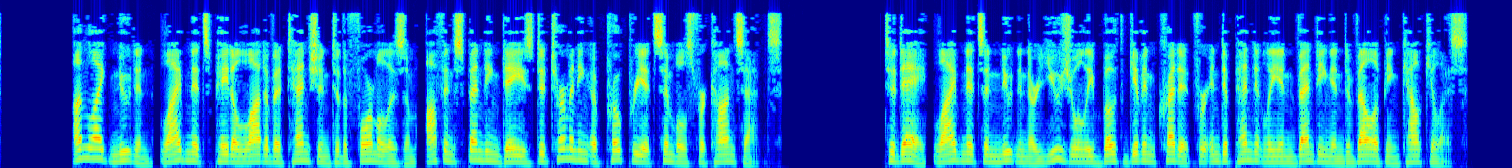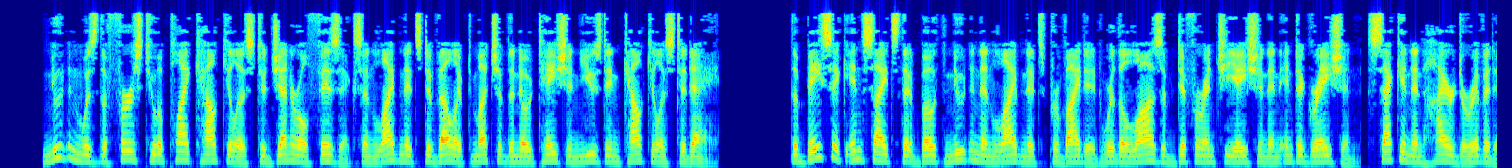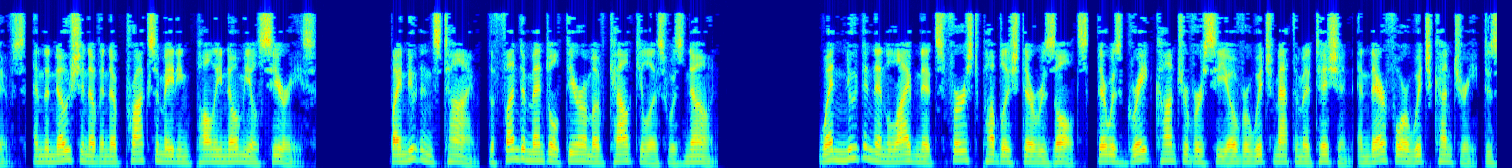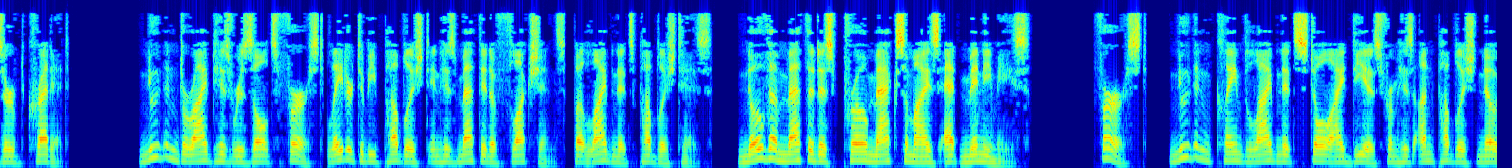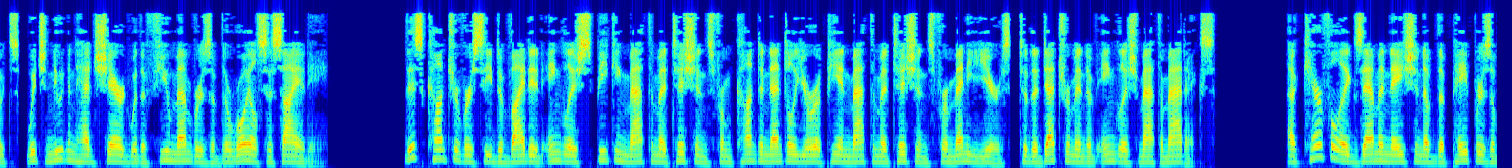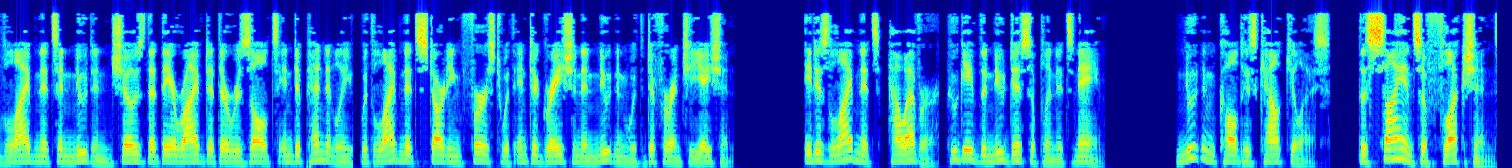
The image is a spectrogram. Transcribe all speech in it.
Unlike Newton, Leibniz paid a lot of attention to the formalism, often spending days determining appropriate symbols for concepts. Today, Leibniz and Newton are usually both given credit for independently inventing and developing calculus. Newton was the first to apply calculus to general physics and Leibniz developed much of the notation used in calculus today. The basic insights that both Newton and Leibniz provided were the laws of differentiation and integration, second and higher derivatives, and the notion of an approximating polynomial series. By Newton's time, the fundamental theorem of calculus was known. When Newton and Leibniz first published their results, there was great controversy over which mathematician and therefore which country deserved credit. Newton derived his results first later to be published in his Method of Fluxions, but Leibniz published his «Nova Methodus pro maximis et minimis» first. Newton claimed Leibniz stole ideas from his unpublished notes, which Newton had shared with a few members of the Royal Society. This controversy divided English-speaking mathematicians from continental European mathematicians for many years, to the detriment of English mathematics. A careful examination of the papers of Leibniz and Newton shows that they arrived at their results independently, with Leibniz starting first with integration and Newton with differentiation. It is Leibniz, however, who gave the new discipline its name. Newton called his calculus, "...the science of fluxions",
